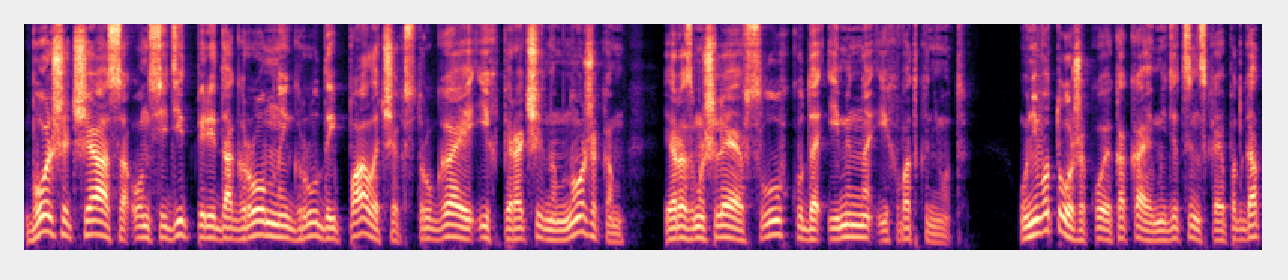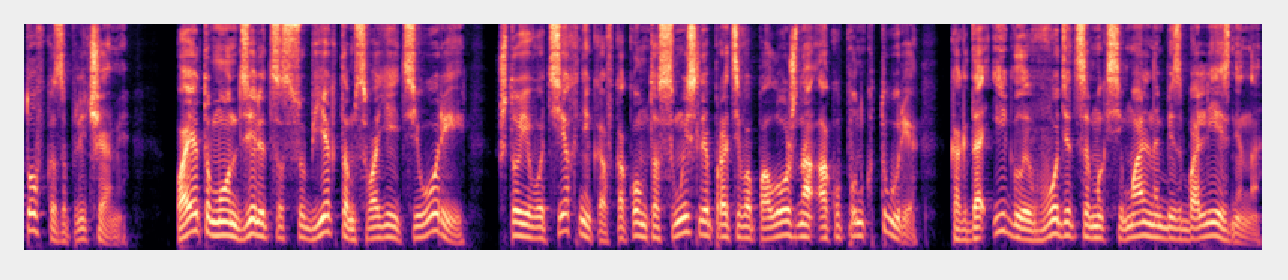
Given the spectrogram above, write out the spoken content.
Больше часа он сидит перед огромной грудой палочек, стругая их перочинным ножиком и размышляя вслух, куда именно их воткнет. У него тоже кое-какая медицинская подготовка за плечами, поэтому он делится с субъектом своей теорией, что его техника в каком-то смысле противоположна акупунктуре, когда иглы вводятся максимально безболезненно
